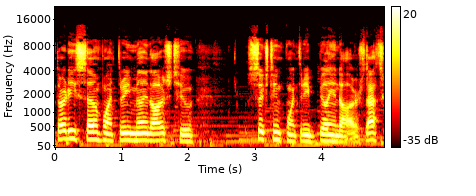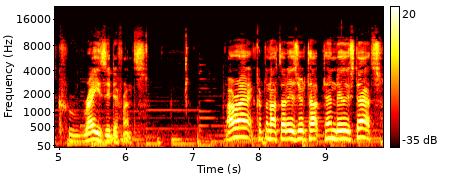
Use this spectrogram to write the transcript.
$37.3 million to $16.3 billion. That's crazy difference. Alright, Cryptonauts, that is your top 10 daily stats.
